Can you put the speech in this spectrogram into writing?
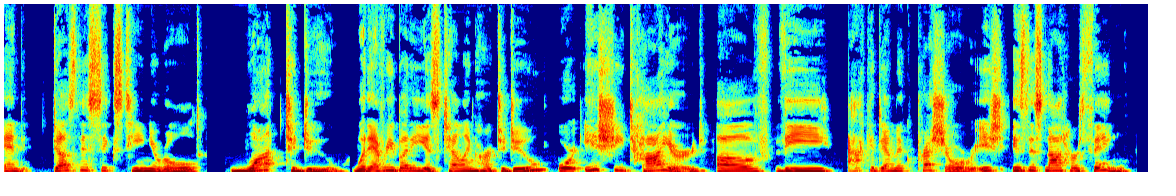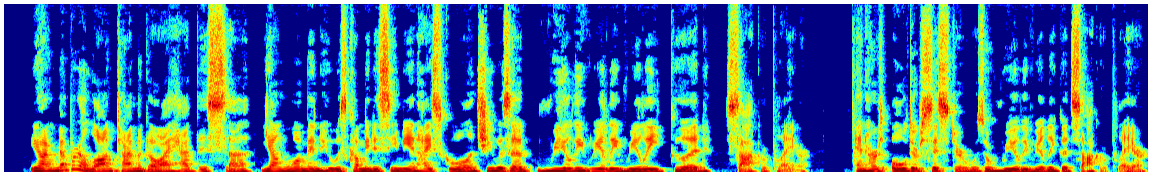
And does this 16 year old want to do what everybody is telling her to do? Or is she tired of the academic pressure? Or is, is this not her thing? You know, I remember a long time ago, I had this uh, young woman who was coming to see me in high school, and she was a really, really, really good soccer player. And her older sister was a really, really good soccer player.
